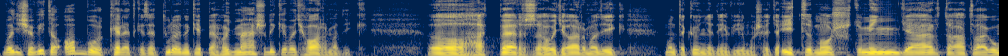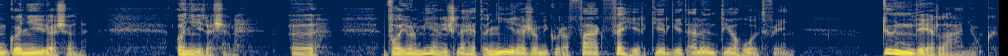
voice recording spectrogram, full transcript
Vagyis a vita abból keletkezett tulajdonképpen, hogy második-e vagy harmadik. Ó, oh, hát persze, hogy harmadik, mondta könnyedén Vilmos atya. Itt most mindjárt átvágunk a nyíresen. A nyíresen. Ö, vajon milyen is lehet a nyíres, amikor a fák fehér kérgét elönti a holdfény? Tündérlányok.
